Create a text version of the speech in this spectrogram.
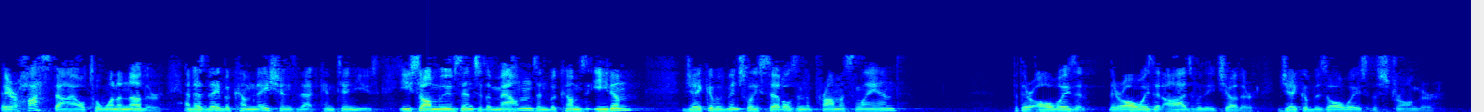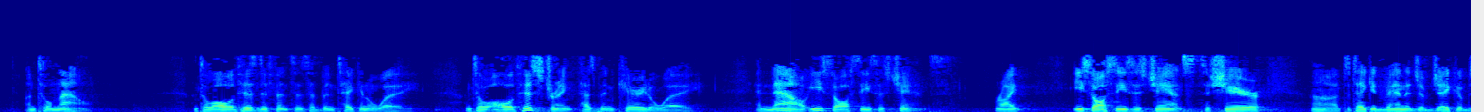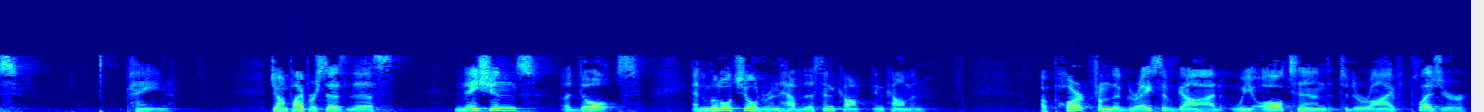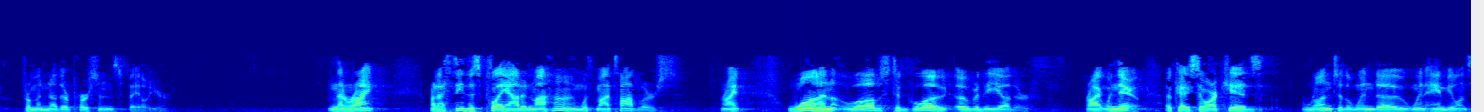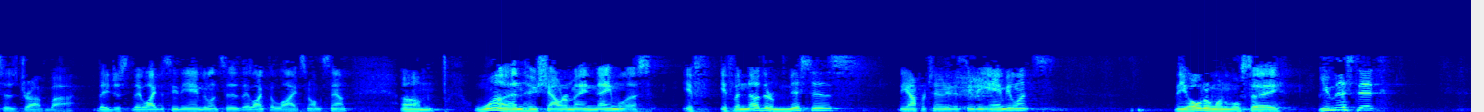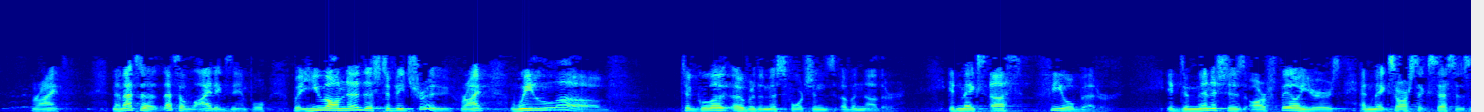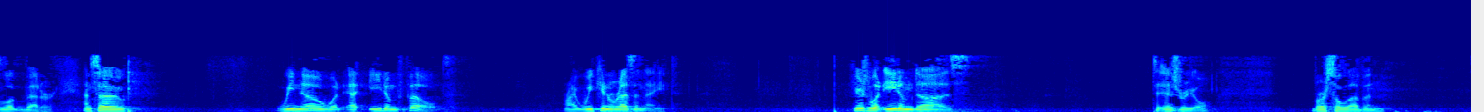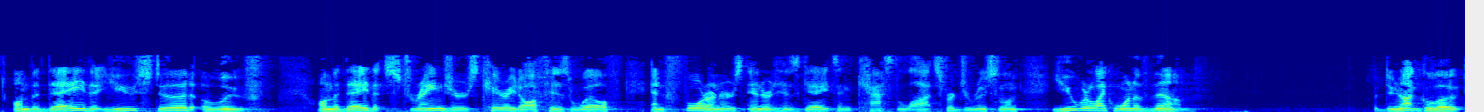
They are hostile to one another. And as they become nations, that continues. Esau moves into the mountains and becomes Edom. Jacob eventually settles in the promised land. But they're always at, they're always at odds with each other. Jacob is always the stronger until now, until all of his defenses have been taken away, until all of his strength has been carried away. And now Esau sees his chance, right? Esau sees his chance to share, uh, to take advantage of Jacob's pain. John Piper says this Nations, adults, and little children have this in, com- in common. Apart from the grace of God, we all tend to derive pleasure from another person's failure. Isn't that right? Right, I see this play out in my home with my toddlers. Right, one loves to gloat over the other. Right, when they're okay, so our kids run to the window when ambulances drive by. They just they like to see the ambulances. They like the lights and all the sound. Um, one who shall remain nameless, if if another misses the opportunity to see the ambulance, the older one will say, "You missed it." Right? Now that's a that's a light example, but you all know this to be true, right? We love to gloat over the misfortunes of another. It makes us feel better. It diminishes our failures and makes our successes look better. And so we know what Edom felt. Right? We can resonate. Here's what Edom does to Israel. Verse 11. On the day that you stood aloof, on the day that strangers carried off his wealth and foreigners entered his gates and cast lots for Jerusalem, you were like one of them. But do not gloat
